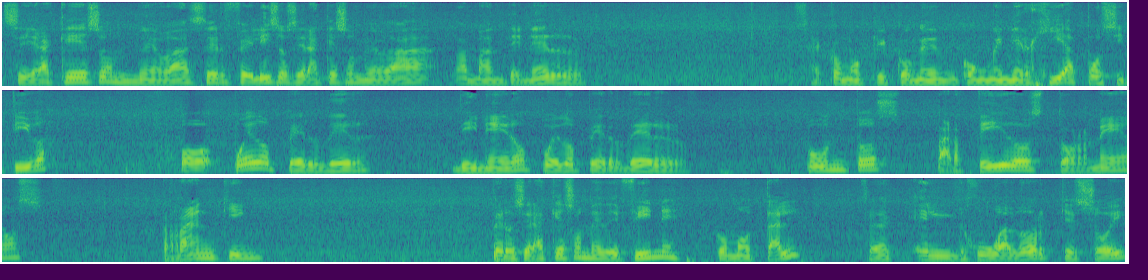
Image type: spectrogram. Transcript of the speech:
¿será que eso me va a hacer feliz o será que eso me va a mantener, o sea, como que con, con energía positiva? ¿O puedo perder dinero, puedo perder puntos, partidos, torneos, ranking? Pero ¿será que eso me define como tal? O sea, el jugador que soy.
